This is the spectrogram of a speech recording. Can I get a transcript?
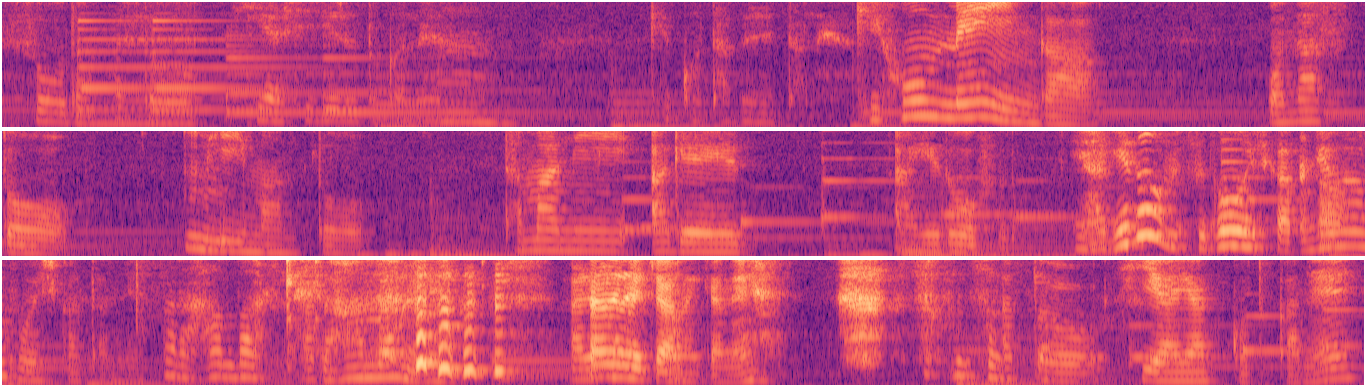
そうだね。あと冷やし汁とかね、うん、結構食べれたね。基本メインがお茄子とピピーマンと、たまに揚げ揚げ豆腐。揚げ豆腐すごい美味しかった。揚げ豆腐美味しかったねまだハンバーグあとハンバーグねあれ食べちゃわなきゃね。そうそうあと冷ややっことかね。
